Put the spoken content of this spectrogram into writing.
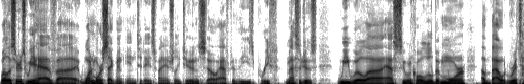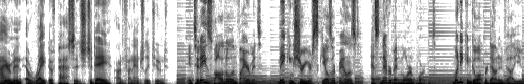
Well, listeners, we have uh, one more segment in today's Financially Tuned. So after these brief messages, we will uh, ask Sue and Cole a little bit more about retirement, a rite of passage, today on Financially Tuned. In today's volatile environment, making sure your scales are balanced has never been more important. Money can go up or down in value,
